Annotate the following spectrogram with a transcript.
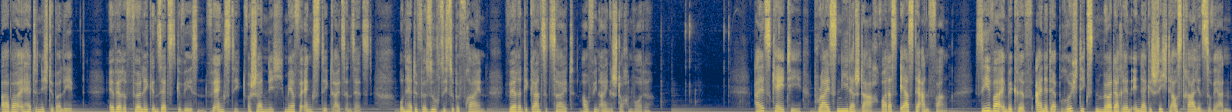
Aber er hätte nicht überlebt. Er wäre völlig entsetzt gewesen, verängstigt, wahrscheinlich mehr verängstigt als entsetzt, und hätte versucht, sich zu befreien, während die ganze Zeit auf ihn eingestochen wurde. Als Katie Price niederstach, war das erst der Anfang. Sie war im Begriff, eine der berüchtigsten Mörderinnen in der Geschichte Australiens zu werden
